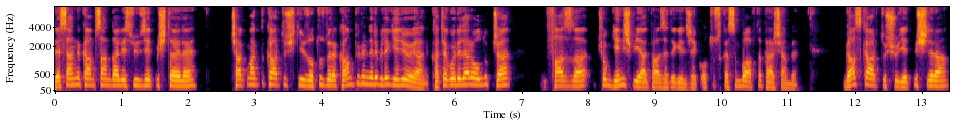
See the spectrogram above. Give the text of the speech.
Desenli kamp sandalyesi 170 TL. Çakmaklı kartuş 230 lira. Kamp ürünleri bile geliyor yani. Kategoriler oldukça fazla. Çok geniş bir yelpazede gelecek. 30 Kasım bu hafta Perşembe. Gaz kartuşu 70 lira.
